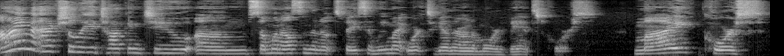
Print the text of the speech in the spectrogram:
I'm actually talking to um, someone else in the note space, and we might work together on a more advanced course. My course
